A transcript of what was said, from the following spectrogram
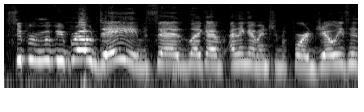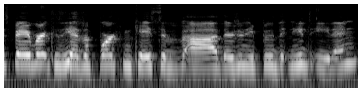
Super movie bro Dave said, like I, I think I mentioned before, Joey's his favorite because he has a fork in case of uh, there's any food that needs eating.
